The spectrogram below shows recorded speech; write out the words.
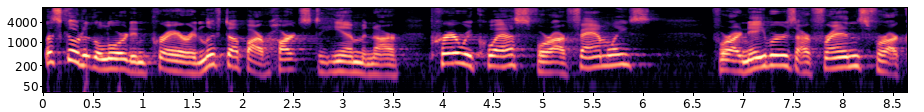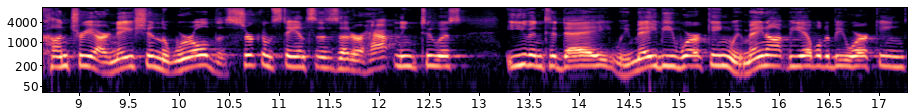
Let's go to the Lord in prayer and lift up our hearts to Him and our prayer requests for our families, for our neighbors, our friends, for our country, our nation, the world, the circumstances that are happening to us even today. We may be working, we may not be able to be working,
